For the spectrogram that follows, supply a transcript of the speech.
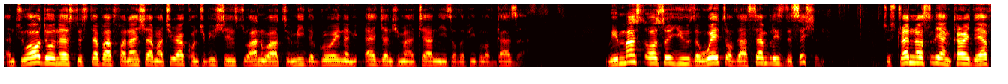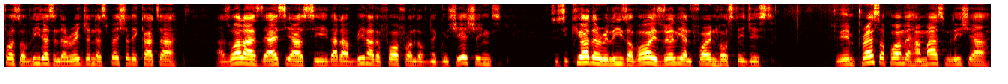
and to all donors to step up financial and material contributions to UNRWA to meet the growing and urgent humanitarian needs of the people of Gaza. We must also use the weight of the Assembly's decision to strenuously encourage the efforts of leaders in the region, especially Qatar, as well as the ICRC, that have been at the forefront of negotiations to secure the release of all Israeli and foreign hostages, to impress upon the Hamas militia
